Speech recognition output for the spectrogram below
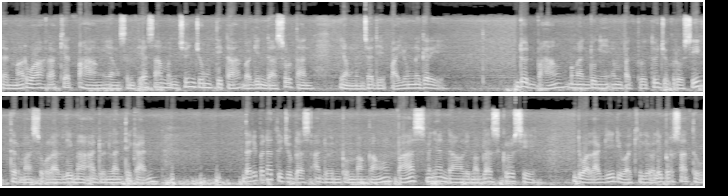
dan maruah rakyat Pahang yang sentiasa menjunjung titah baginda Sultan yang menjadi payung negeri. Dun Pahang mengandungi 47 kerusi termasuklah 5 adun lantikan. Daripada 17 adun pembangkang, PAS menyandang 15 kerusi. Dua lagi diwakili oleh Bersatu.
